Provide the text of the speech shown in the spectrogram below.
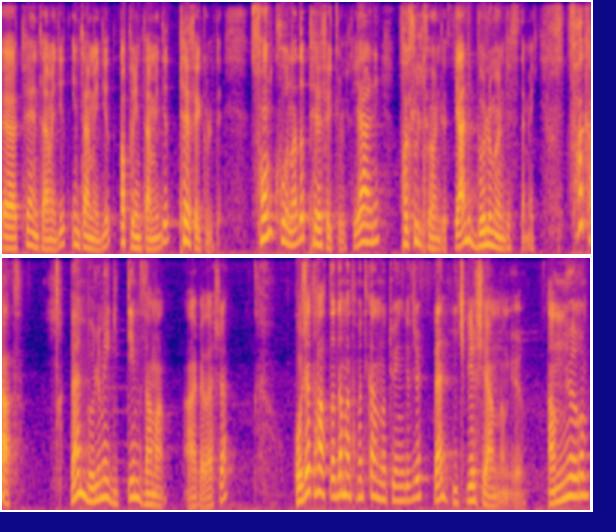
e, pre-intermediate, intermediate, upper intermediate, prefakülte. Son kuruna da prefakülte yani fakülte öncesi yani bölüm öncesi demek. Fakat ben bölüme gittiğim zaman arkadaşlar hoca tahtada matematik anlatıyor İngilizce ben hiçbir şey anlamıyorum. Anlıyorum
